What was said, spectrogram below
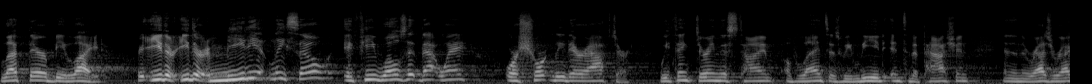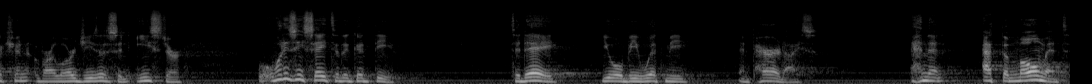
let there be light. Either, either immediately so, if he wills it that way, or shortly thereafter. We think during this time of Lent, as we lead into the Passion and then the resurrection of our Lord Jesus and Easter, what does he say to the good thief? Today, you will be with me in paradise. And then at the moment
